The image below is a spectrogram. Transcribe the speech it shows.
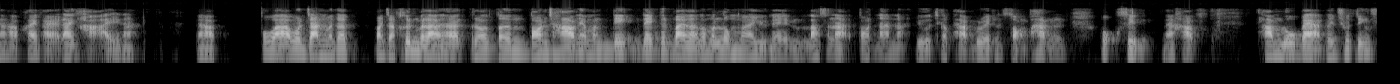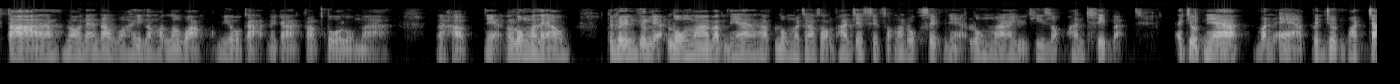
นะครับ ใครขายได้ขายนะนะครับ เพราะว่าวันจันทร์มันจะมันจะขึ้นไปแล้วถ้าเราเติมตอนเช้าเนี่ยมันเด้งเด้งขึ้นไปแล้ว แล้วมันลงมาอยู่ในลักษณะตอนนั้นนะอยู่แถบแถบบริเวณสองพันหกสิบนะครับทำรูปแบบเป็นชูตติ้งสตาร์เราแนะนำว่าให้ระมัดระวังมีโอกาสในการปรับตัวลงมานะครับ เนี่ยก็ลงมาแล้ว แต่ประเด็นคือเนี่ยลงมาแบบนี้นะครับ ลงมาจาก 2,070 2,060 เนี่ย ลงมาอยู่ที่ 2,010อะ ไอ้จุดเนี้ยมันแอบเป็นจุดวัดใจ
